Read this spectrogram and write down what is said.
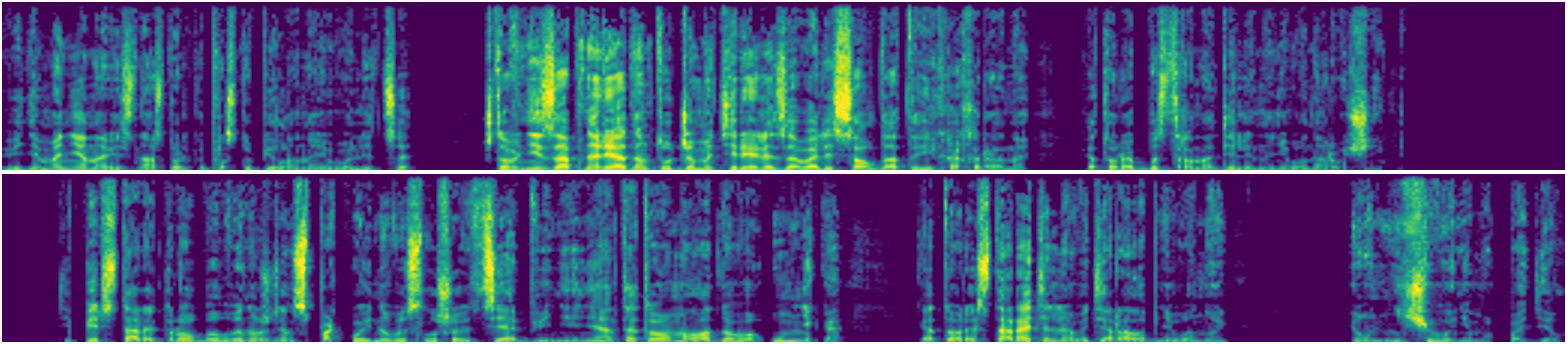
Видимо, ненависть настолько проступила на его лице, что внезапно рядом тут же материализовались солдаты их охраны, которые быстро надели на него наручники. Теперь старый тролл был вынужден спокойно выслушивать все обвинения от этого молодого умника, который старательно вытирал об него ноги. И он ничего не мог поделать.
